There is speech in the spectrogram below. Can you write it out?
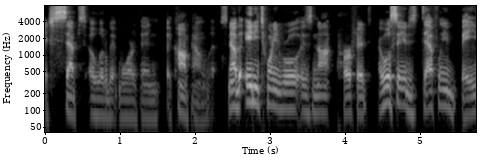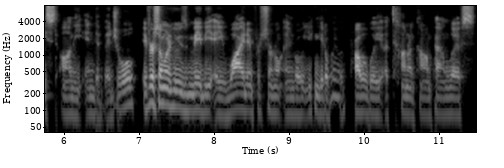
accepts a little bit more than the compound lifts. Now, the 80-20 rule is not perfect. I will say it is definitely based on the individual. If you're someone who's maybe a wide infrasternal angle, you can get away with probably a ton of compound lifts,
